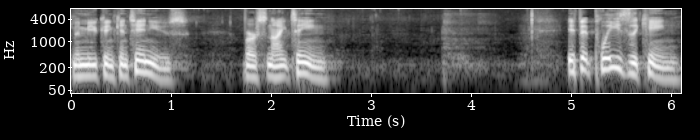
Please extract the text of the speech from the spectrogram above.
Memucan continues, verse 19. If it please the king,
